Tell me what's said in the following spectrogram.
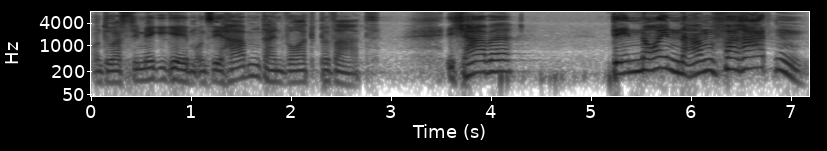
und du hast sie mir gegeben und sie haben dein Wort bewahrt. Ich habe den neuen Namen verraten.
